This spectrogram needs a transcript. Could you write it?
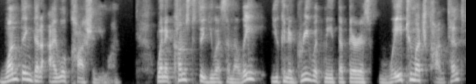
one thing that I will caution you on when it comes to the USMLE, you can agree with me that there is way too much content.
